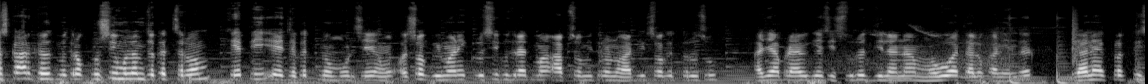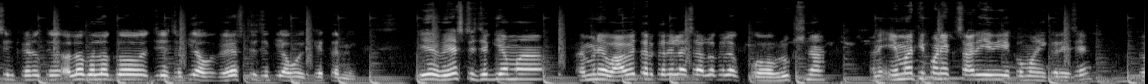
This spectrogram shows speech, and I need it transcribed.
નમસ્કાર ખેડૂત મિત્રો, કૃષિ મૂલમ જગત સર્વમ. ખેતી એ જગતનો મૂળ છે. હું અશોક ભીમાણી, કૃષિ ગુજરાતમાં આપ સૌ મિત્રોનું હાર્દિક સ્વાગત કરું છું. આજે આપણે આવી ગયા છીએ સુરત જિલ્લાના મહુવા તાલુકાની અંદર જ્યાં એક પ્રગતિશીલ ખેડૂતે અલગ અલગ જે જગ્યા હોય, વેસ્ટ જગ્યા હોય ખેતરની, એ વેસ્ટ જગ્યામાં એમણે વાવેતર કરેલા છે અલગ અલગ વૃક્ષના, અને એમાંથી પણ એક સારી એવી કમાણી કરે છે. તો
